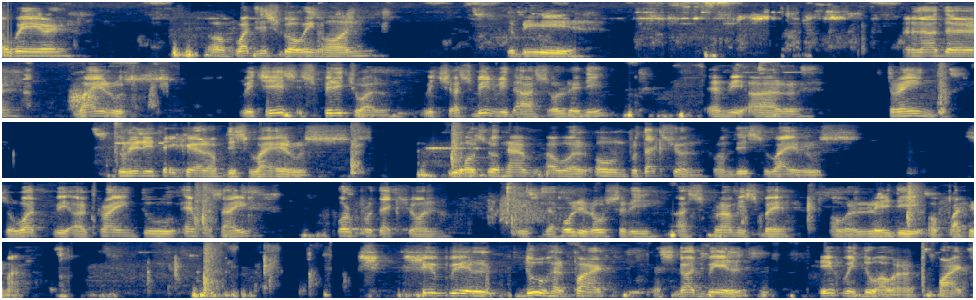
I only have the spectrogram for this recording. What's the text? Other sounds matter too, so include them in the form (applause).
aware of what is going on to be another virus which is spiritual which has been with us already and we are trained to really take care of this virus. We also have our own protection from this virus so what we are trying to emphasize for protection is the Holy Rosary as promised by Our Lady of Fatima. She will do her part as God will if we do our part.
